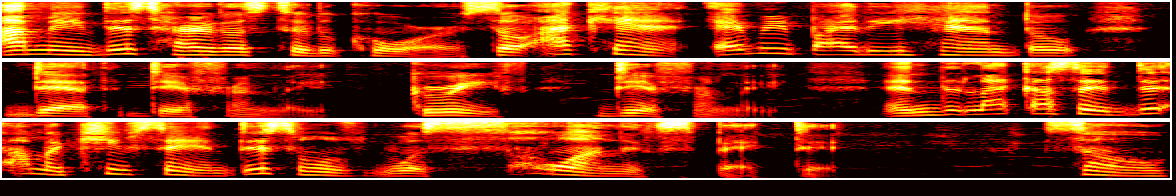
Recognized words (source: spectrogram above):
I mean, this hurt us to the core. So I can't everybody handle death differently, grief differently. And like I said, I'm gonna keep saying this one was so unexpected. So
